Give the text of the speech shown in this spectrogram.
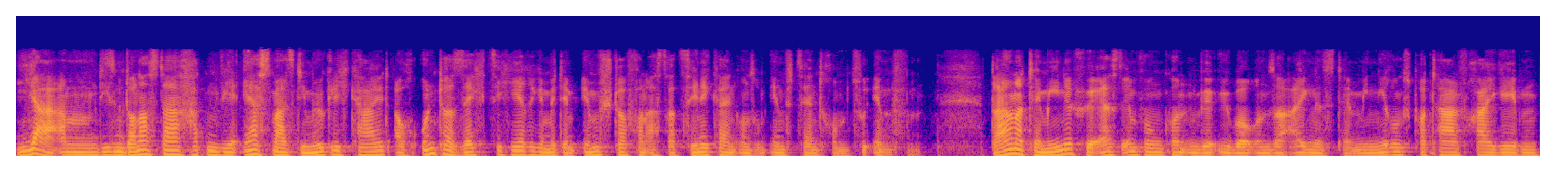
Ja, am diesem Donnerstag hatten wir erstmals die Möglichkeit, auch unter 60-Jährige mit dem Impfstoff von AstraZeneca in unserem Impfzentrum zu impfen. 300 Termine für Erstimpfungen konnten wir über unser eigenes Terminierungsportal freigeben.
